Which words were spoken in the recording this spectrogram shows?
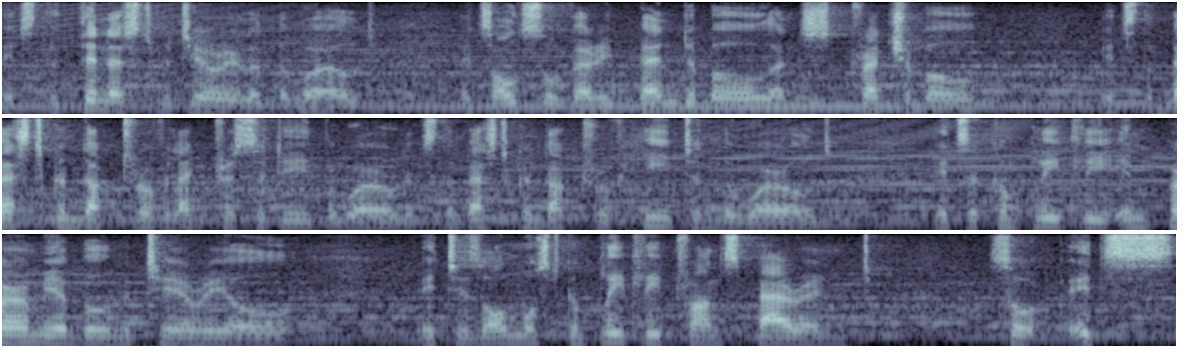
it's the thinnest material in the world. It's also very bendable and stretchable. It's the best conductor of electricity in the world. It's the best conductor of heat in the world. It's a completely impermeable material. It is almost completely transparent. So it's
